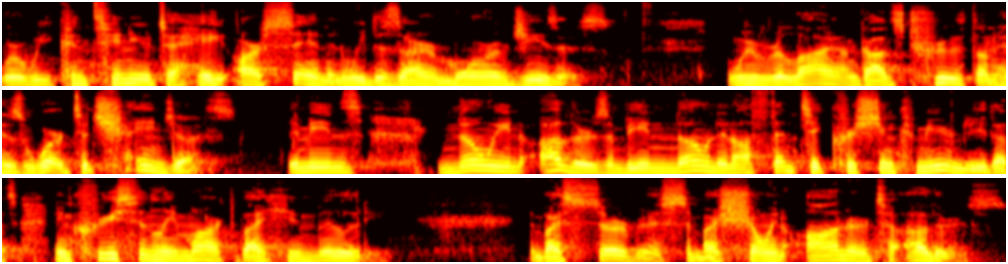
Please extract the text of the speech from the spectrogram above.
where we continue to hate our sin and we desire more of Jesus. We rely on God's truth, on his word to change us. It means knowing others and being known in authentic Christian community that's increasingly marked by humility and by service and by showing honor to others.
